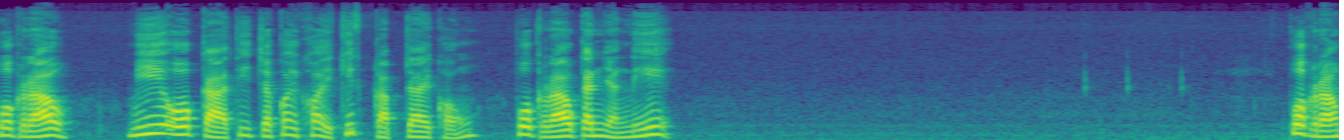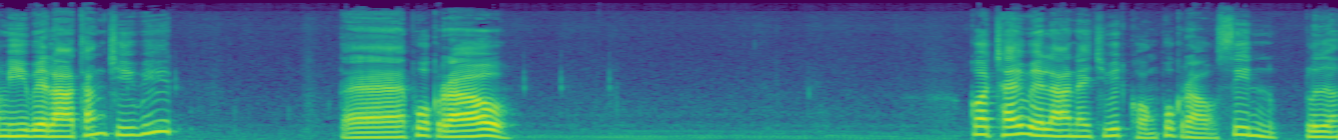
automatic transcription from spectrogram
พวกเรามีโอกาสที่จะค่อยๆคคิดกลับใจของพวกเรากันอย่างนี้ พวกเรามีเวลาทั้งชีวิต แต่พวกเรา ก็ใช้เวลาในชีวิตของพวกเราสิ้นเปลือง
